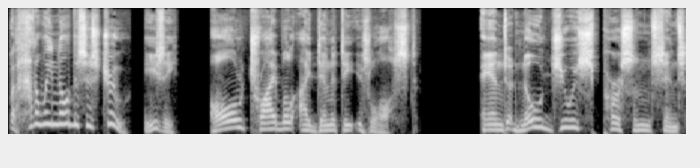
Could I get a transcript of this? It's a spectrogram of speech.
But how do we know this is true? Easy. All tribal identity is lost. And no Jewish person since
